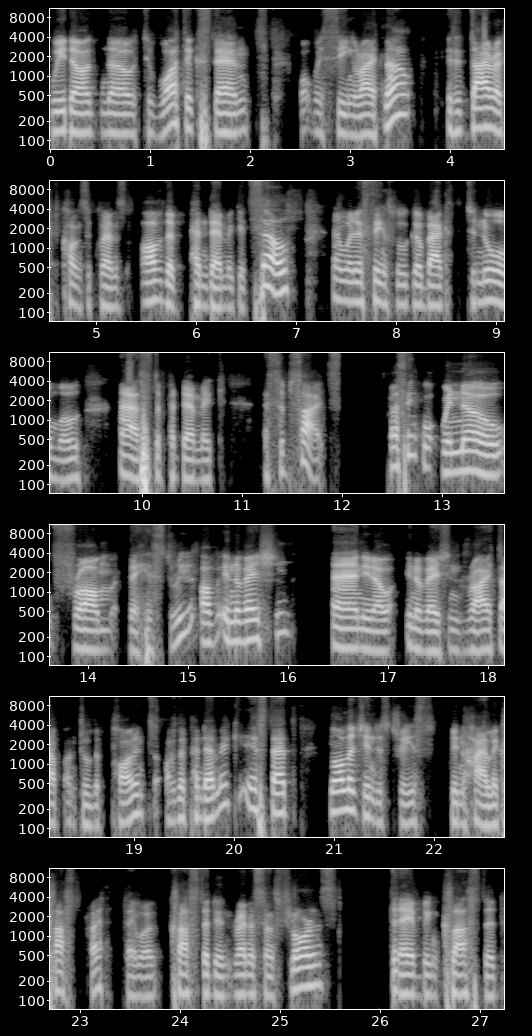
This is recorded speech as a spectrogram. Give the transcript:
we don't know to what extent what we're seeing right now is a direct consequence of the pandemic itself and whether things will go back to normal as the pandemic uh, subsides. But I think what we know from the history of innovation and you know innovation right up until the point of the pandemic is that knowledge industries been highly clustered, right? They were clustered in Renaissance Florence. They've been clustered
